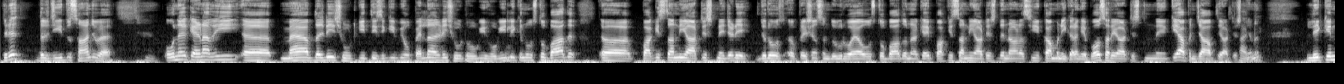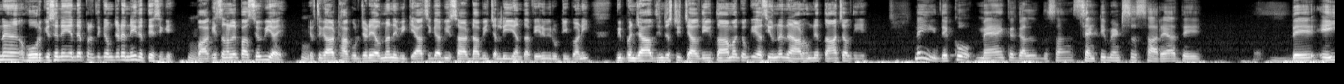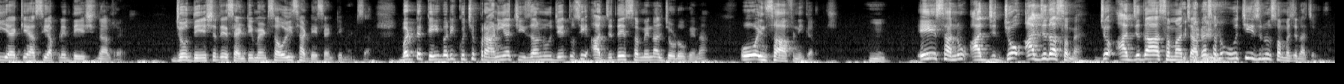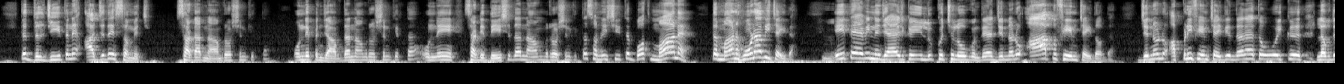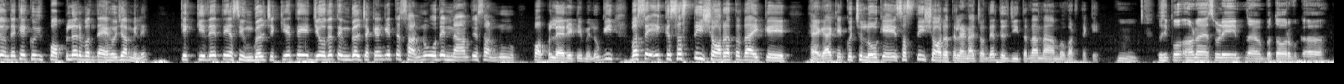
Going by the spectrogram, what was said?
ਜਿਹੜੇ ਦਲਜੀਤ ਦੋਸਾਂਝ ਵਾ ਉਹਨੇ ਕਹਿਣਾ ਵੀ ਮੈਂ ਆਪਦਾ ਜਿਹੜੀ ਸ਼ੂਟ ਕੀਤੀ ਸੀਗੀ ਵੀ ਉਹ ਪਹਿਲਾਂ ਜਿਹੜੀ ਸ਼ੂਟ ਹੋ ਗਈ ਹੋ ਗਈ ਲੇਕਿਨ ਉਸ ਤੋਂ ਬਾਅਦ ਪਾਕਿਸਤਾਨੀ ਆਰਟਿਸਟ ਨੇ ਜਿਹੜੇ ਜਦੋਂ ਆਪਰੇਸ਼ਨ ਸੰਦੂਰ ਹੋਇਆ ਉਸ ਤੋਂ ਬਾਅਦ ਉਹਨਾਂ ਨੇ ਕਿਹਾ ਵੀ ਪਾਕਿਸਤਾਨੀ ਆਰਟਿਸਟ ਦੇ ਨਾਲ ਅਸੀਂ ਇਹ ਕੰਮ ਨਹੀਂ ਕਰਾਂਗੇ। ਬਹੁਤ ਸਾਰੇ ਆਰਟਿਸਟ ਨੇ ਕਿਹਾ ਪੰਜਾਬ ਦੇ ਆਰਟਿਸਟ ਨੇ ਨਾ। ਲੇਕਿਨ ਹੋਰ ਕਿਸੇ ਨੇ ਇਹਦੇ ਪ੍ਰਤੀਕਰਮ ਜਿਹੜੇ ਨਹੀਂ ਦਿੱਤੇ ਸੀਗੇ। ਪਾਕਿਸਤਾਨ ਵਾਲੇ ਪਾਸਿਓਂ ਵੀ ਆਏ। ਇਫਤਿਕਾਰ ਠਾਕੁਰ ਜਿਹੜੇ ਆ, ਉਹਨਾਂ ਨੇ ਵੀ ਕਿਹਾ ਸੀਗਾ ਵੀ ਸਾਡਾ ਵੀ ਚੱਲੀ ਜਾਂਦਾ ਫਿਰ ਵੀ ਰੋਟੀ ਪਾਣੀ। ਵੀ ਪੰਜਾਬ ਦੀ ਇੰਡਸਟਰੀ ਚੱਲਦੀ ਤਾਂ ਆ ਕਿਉਂਕਿ ਅਸੀਂ ਉਹਨਾਂ ਦੇ ਨਾਲ ਹੁੰਦੇ ਤਾਂ ਚੱਲਦੀ ਹੈ। ਨਹੀਂ ਦੇਖੋ ਮੈਂ ਇੱਕ ਗੱਲ ਦੱਸਾਂ ਸੈਂਟੀਮੈਂਟਸ ਸਾਰਿਆਂ ਦੇ ਦੇ ਇਹੀ ਹੈ ਕਿ ਅਸੀਂ ਆਪਣੇ ਦੇਸ਼ ਨਾਲ ਰਹਿਣਾ। ਜੋ ਦੇਸ਼ ਦੇ ਸੈਂਟੀਮੈਂਟਸ ਆ ਉਹੀ ਸਾਡੇ ਸੈਂਟੀਮੈਂਟਸ ਆ। ਬਟ ਕਈ ਵਾਰੀ ਕੁਝ ਪੁਰਾਣੀਆਂ ਚੀਜ਼ਾਂ ਨੂੰ ਜੇ ਤੁਸੀਂ ਅੱਜ ਦੇ ਸਮੇਂ ਨਾਲ ਜੋੜੋਗੇ ਨਾ ਉਹ ਇਨਸਾਫ ਨਹੀਂ ਕਰਦੀ। ਇਹ ਸਾਨੂੰ ਅੱਜ ਜੋ ਅੱਜ ਦਾ ਸਮਾਂ ਜੋ ਅੱਜ ਦਾ ਸਮਾਂ ਚੱਲ ਰਿਹਾ ਸਾਨੂੰ ਉਹ ਚੀਜ਼ ਨੂੰ ਸਮਝਣਾ ਚਾਹੀਦਾ ਤੇ ਦਿਲਜੀਤ ਨੇ ਅੱਜ ਦੇ ਸਮੇਂ 'ਚ ਸਾਡਾ ਨਾਮ ਰੋਸ਼ਨ ਕੀਤਾ ਉਹਨੇ ਪੰਜਾਬ ਦਾ ਨਾਮ ਰੋਸ਼ਨ ਕੀਤਾ ਉਹਨੇ ਸਾਡੇ ਦੇਸ਼ ਦਾ ਨਾਮ ਰੋਸ਼ਨ ਕੀਤਾ ਸਾਨੂੰ ਇਸ ਚੀਜ਼ ਤੇ ਬਹੁਤ ਮਾਣ ਹੈ ਤੇ ਮਾਣ ਹੋਣਾ ਵੀ ਚਾਹੀਦਾ ਇਹ ਤਾਂ ਇਹ ਵੀ ਨਜਾਇਜ਼ ਕਈ ਕੁਝ ਲੋਕ ਹੁੰਦੇ ਆ ਜਿਨ੍ਹਾਂ ਨੂੰ ਆਪ ਫੇਮ ਚਾਹੀਦਾ ਹੁੰਦਾ। ਜਿਨ੍ਹਾਂ ਨੂੰ ਆਪਣੀ ਫੇਮ ਚਾਹੀਦੀ ਹੁੰਦਾ ਨਾ ਤਾਂ ਉਹ ਇੱਕ ਲੱਭਦੇ ਹੁੰਦੇ ਕਿ ਕੋਈ ਪਪੂਲਰ ਬੰਦਾ ਇਹੋ ਜਿਹਾ ਮਿਲੇ। ਕਿ ਕਿਤੇ ਤੇ ਅਸੀਂ ਉਂਗਲ ਚੱਕੀਏ ਤੇ ਜੇ ਉਹਦੇ ਤੇ ਉਂਗਲ ਚੱਕਾਂਗੇ ਤੇ ਸਾਨੂੰ ਉਹਦੇ ਨਾਮ ਤੇ ਸਾਨੂੰ ਪਪੂਲੈਰਿਟੀ ਮਿਲੂਗੀ। ਬਸ ਇੱਕ ਸਸਤੀ ਸ਼ੌਹਰਤ ਦਾ ਇੱਕ ਹੈਗਾ ਕਿ ਕੁਝ ਲੋਕ ਇਹ ਸਸਤੀ ਸ਼ੌਹਰਤ ਲੈਣਾ ਚਾਹੁੰਦੇ ਆ ਦਿਲਜੀਤ ਦਾ ਨਾਮ ਵਰਤ ਕੇ। ਹੂੰ ਤੁਸੀਂ ਹੁਣ ਇਸ ਵੇਲੇ ਬਤੌਰ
